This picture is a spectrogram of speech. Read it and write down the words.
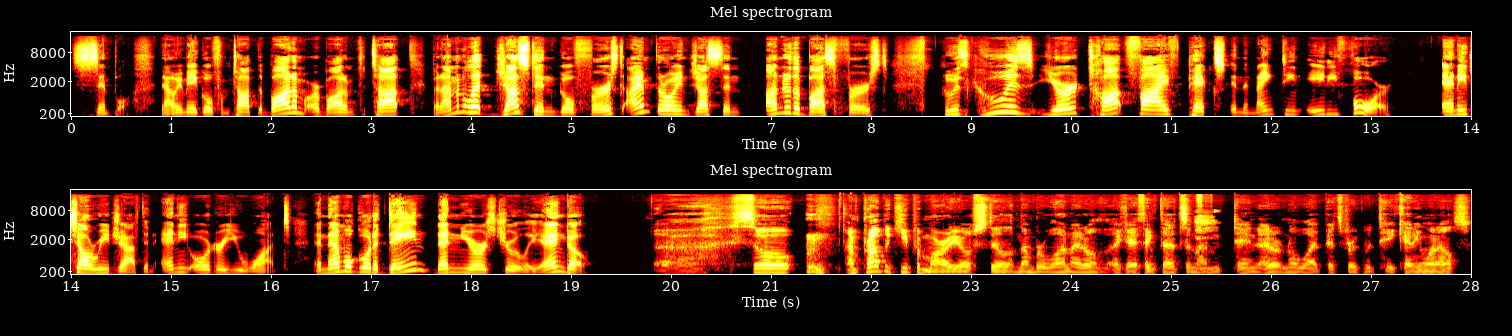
simple. Now we may go from top to bottom or bottom to top but i'm going to let justin go first. I'm throwing justin under the bus first. Who's who is your top five picks in the 1984 NHL redraft in any order you want? And then we'll go to Dane, then yours truly, and go. Uh, so I'm probably keeping Mario still at number one. I don't like. I think that's an untamed. I don't know why Pittsburgh would take anyone else.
